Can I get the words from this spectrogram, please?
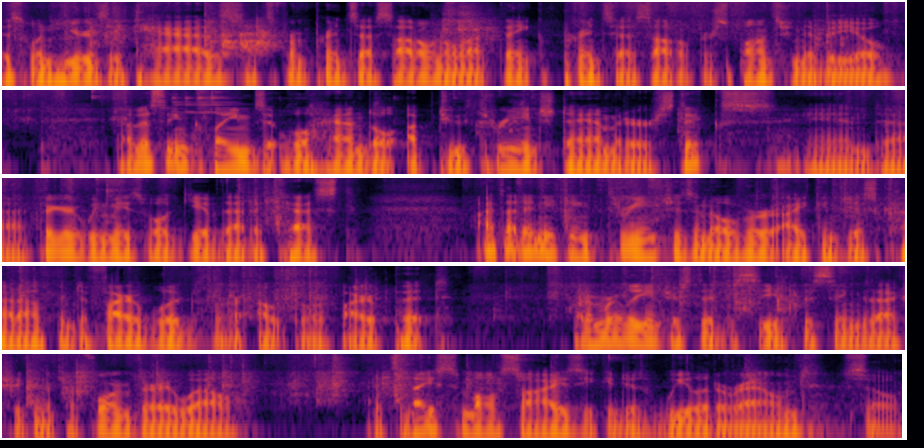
This one here is a Tazz. It's from Princess Auto, and I want to thank Princess Auto for sponsoring the video. Now, this thing claims it will handle up to 3 inch diameter sticks, and uh, figured we may as well give that a test. I thought anything 3 inches and over I can just cut up into firewood for our outdoor fire pit. But I'm really interested to see if this thing is actually going to perform very well. It's a nice small size, you can just wheel it around. So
